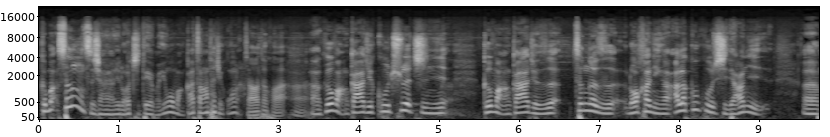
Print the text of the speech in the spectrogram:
葛末深层次想想就老简单嘛，因为房价涨得太结棍了。涨得太快啊！啊，搿房价就过去的几年，搿房价就是真个是老吓人个。阿拉哥哥前两年，呃，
